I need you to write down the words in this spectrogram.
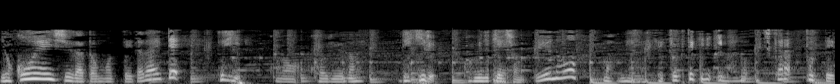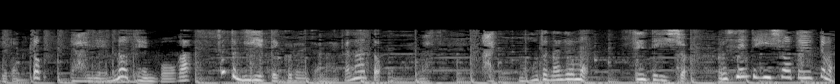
予行演習だと思っていただいて、ぜひ、この交流のできるコミュニケーションっていうのを、まあ、皆さん積極的に今のうちから取っていただくと、来年の展望がちょっと見えてくるんじゃないかなと思います。はい。もう本当何でも先手必勝。先手必勝と言っても、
